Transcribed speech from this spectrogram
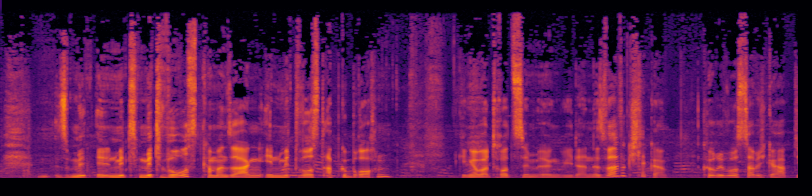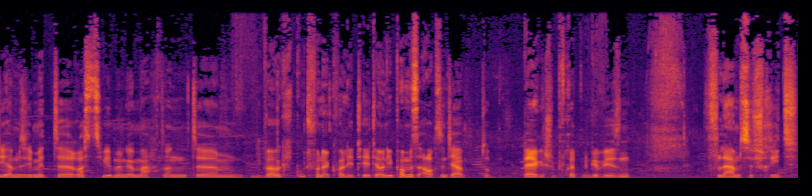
also mit, in, mit, mit Wurst kann man sagen, in Mitwurst abgebrochen. Ging aber trotzdem irgendwie dann. Es war wirklich lecker. Currywurst habe ich gehabt, die haben sie mit äh, Röstzwiebeln gemacht und ähm, war wirklich gut von der Qualität her. Und die Pommes auch, sind ja so bergische Fritten gewesen. Flamse Fried.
